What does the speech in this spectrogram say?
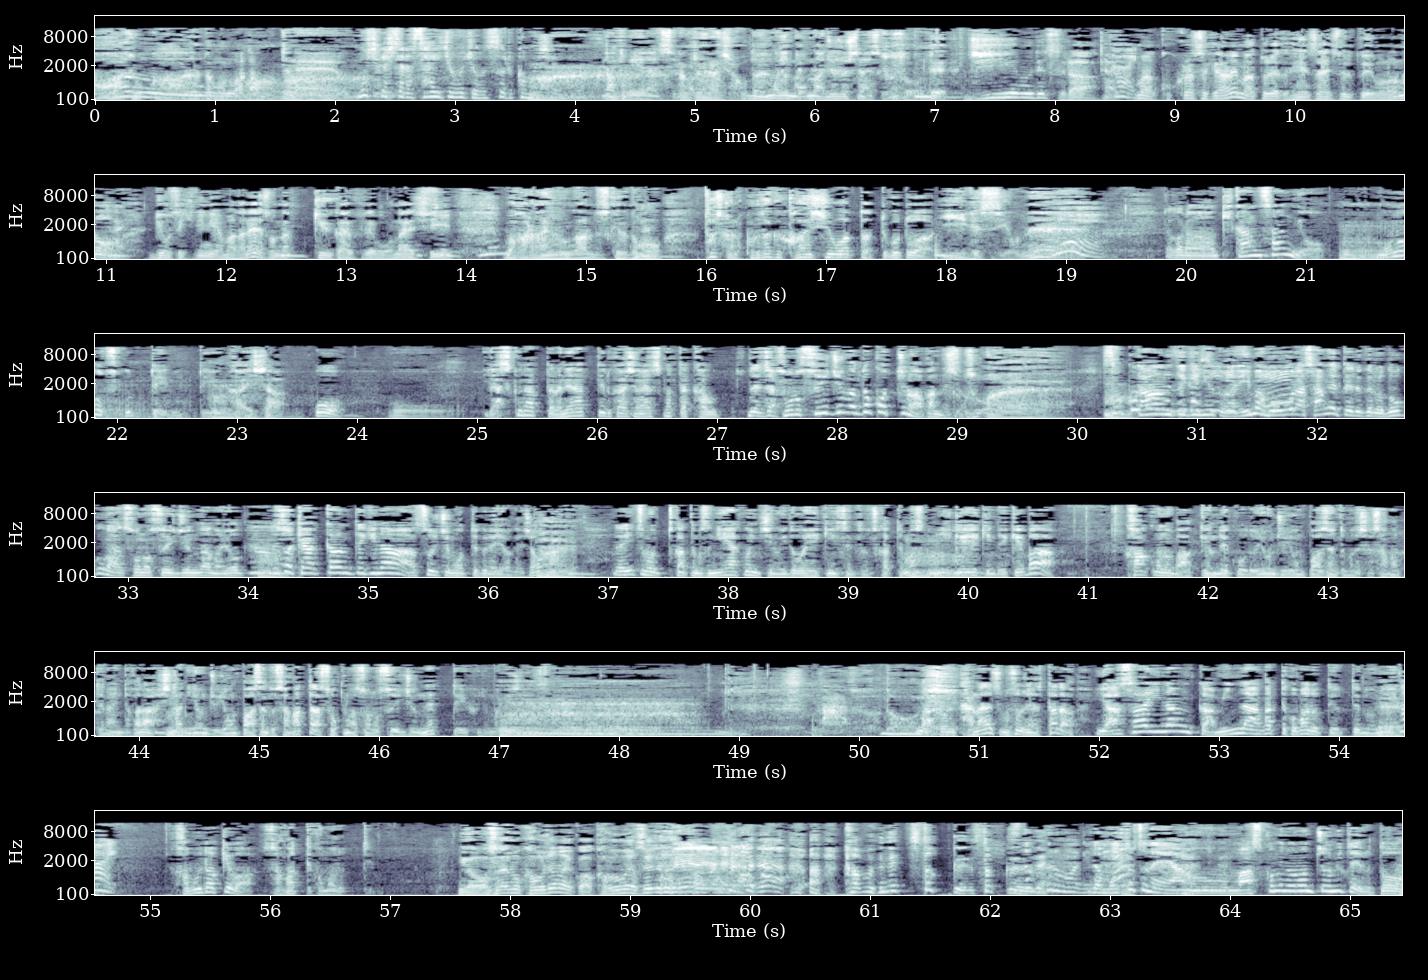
はだってね、もしかしたら再上場するかもしれななんとも言えないですよ。なんとも言えないでしょ？でももう今、まあ上場してないですけどね。で、GM ですら、はい。まあ、ここから先はね、まあ、とりあえず返済するというものの、はい。業績的にはまだね、そんな急回復でもないし、わからない部分があるんですけれども、確かにこれだけ返し終わったってことはいいですよね。い。ねだから、基幹産業、物を作っているっていう会社を、お安くなったら、狙っている会社が安くなったら買う。で、じゃあその水準がどこっていうのは分かんないですよ。そうええそこが難しい端的に言うとね。今ボーラ下げてるけど、どこがその水準なのよ。でそれは客観的な数値持ってくればいいわけでしょ。でいつも使ってます200日の移動平均線っていうのを使ってますけど、日経平均でいけば、過去のバッケンレコード44%までしか下がってないんだから、下に44%下がったらそこがその水準ねっていうふうに思います。なるほど。まあ、それ必ずしもそうじゃないです。ただ、野菜なんかみんな上がって困るって言ってるのに、はい。株だけは下がって困るっていう。いや、野菜も株じゃないか、株も野菜じゃないか。あ、株ね、ストック、ストックストッね。クの方でだからもうね。一つね、あの、マスコミの論調を見ていると、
